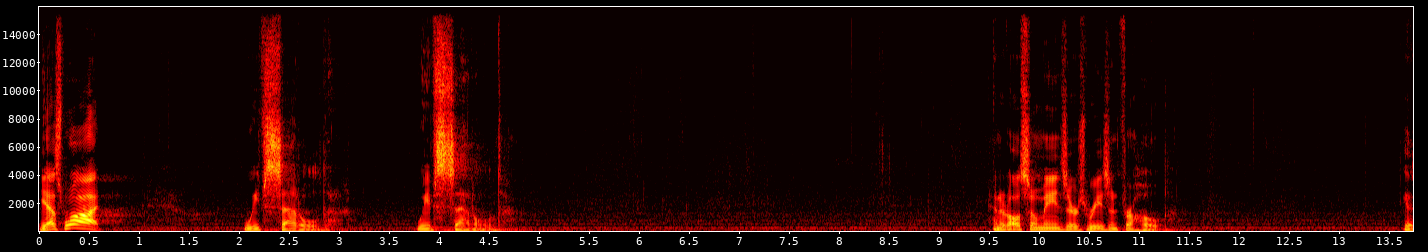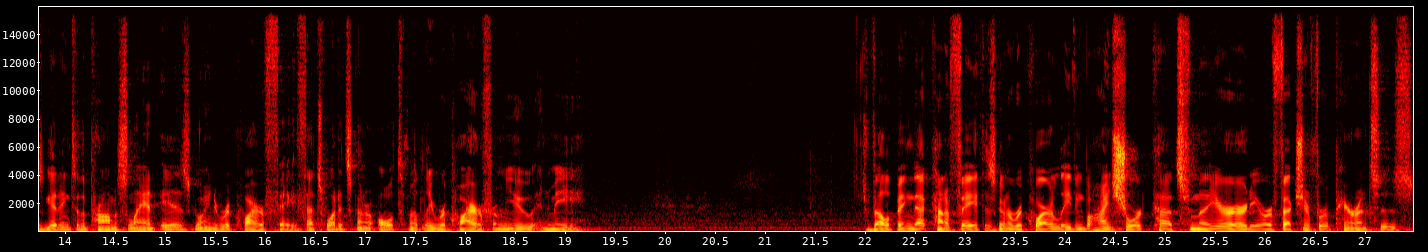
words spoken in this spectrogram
guess what? we've settled. We've settled. And it also means there's reason for hope. Because getting to the promised land is going to require faith. That's what it's going to ultimately require from you and me. Developing that kind of faith is going to require leaving behind shortcuts, familiarity, or affection for appearances.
